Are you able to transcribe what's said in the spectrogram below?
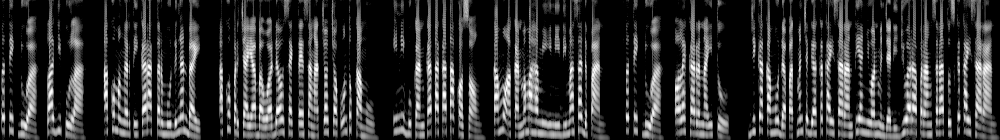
Petik 2. Lagi pula, aku mengerti karaktermu dengan baik. Aku percaya bahwa Dao Sekte sangat cocok untuk kamu. Ini bukan kata-kata kosong. Kamu akan memahami ini di masa depan. Petik 2. Oleh karena itu, jika kamu dapat mencegah Kekaisaran Tianyuan menjadi juara perang 100 Kekaisaran,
